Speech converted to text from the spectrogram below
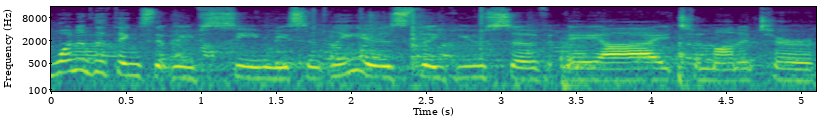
one of the things that we've seen recently is the use of AI to monitor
